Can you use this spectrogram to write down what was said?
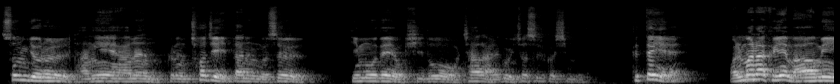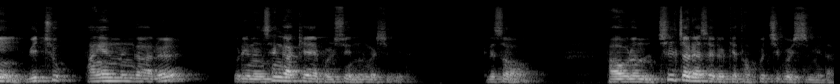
순교를 당해야 하는 그런 처지에 있다는 것을 디모데 역시도 잘 알고 있었을 것입니다. 그때에 얼마나 그의 마음이 위축당했는가를 우리는 생각해 볼 수 있는 것입니다. 그래서 바울은 7절에서 이렇게 덧붙이고 있습니다.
